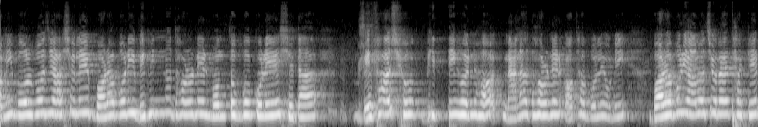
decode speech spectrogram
আমি বলব যে আসলে বরাবরই বিভিন্ন ধরনের মন্তব্য করে সেটা বেফাস হোক ভিত্তিহীন হোক নানা ধরনের কথা বলে উনি বরাবরই আলোচনায় থাকেন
